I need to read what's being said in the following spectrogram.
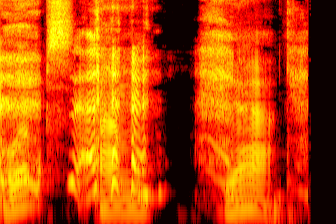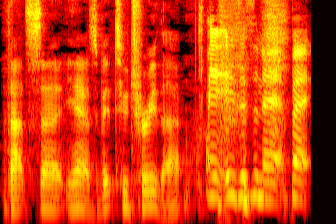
Whoops. Um, yeah. That's uh, yeah, it's a bit too true that. It is, isn't it? But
